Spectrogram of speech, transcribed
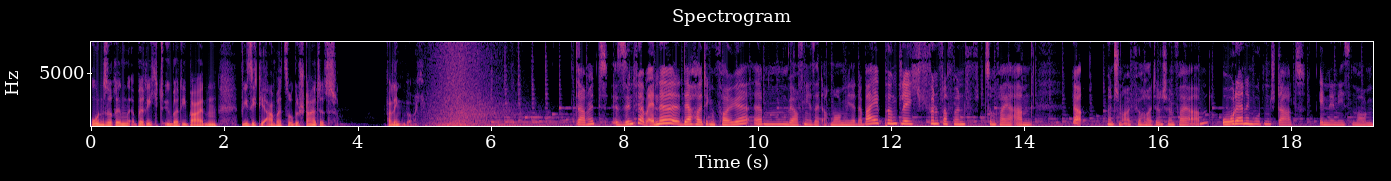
Unseren Bericht über die beiden, wie sich die Arbeit so gestaltet, verlinken wir euch. Damit sind wir am Ende der heutigen Folge. Ähm, wir hoffen, ihr seid auch morgen wieder dabei. Pünktlich, 5 nach 5 zum Feierabend. Ja, wünschen euch für heute einen schönen Feierabend oder einen guten Start in den nächsten Morgen.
